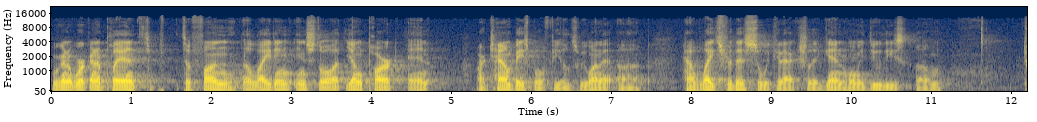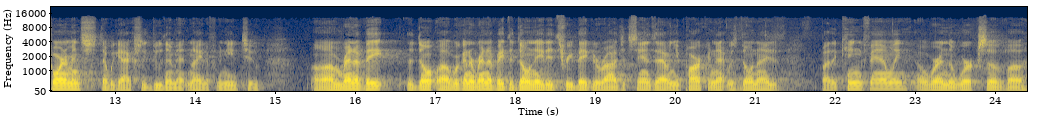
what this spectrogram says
We're going to work on a plan to to fund the lighting install at Young Park and our town baseball fields. We want to uh, have lights for this so we could actually, again, when we do these um, tournaments, that we can actually do them at night if we need to. Um, Renovate, the, don- uh, we're going to renovate the donated three-bay garage at Sands Avenue Park, and that was donated by the King family. Uh, We're in the works of uh,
